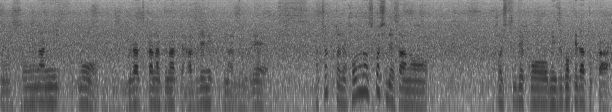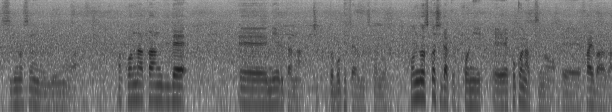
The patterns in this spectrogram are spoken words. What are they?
とそんなにもうぐらつかなくなって外れにくくなるのでちょっとねほんの少しです。あの保湿でこう水苔だとか杉の繊維を入れるのは、まあ、こんな感じでえー、見えるかな？ちょっとボケちゃいますかね。ほんの少しだけここに、えー、ココナッツの、えー、ファイバーが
